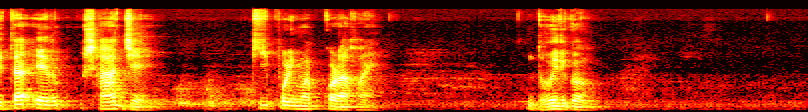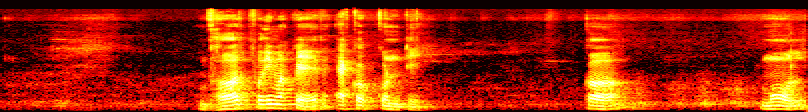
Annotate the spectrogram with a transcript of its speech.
ফিতা এর সাহায্যে কি পরিমাপ করা হয়? দৈর্ঘ্য। ভর পরিমাপের একক কোনটি? ক, মোল,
